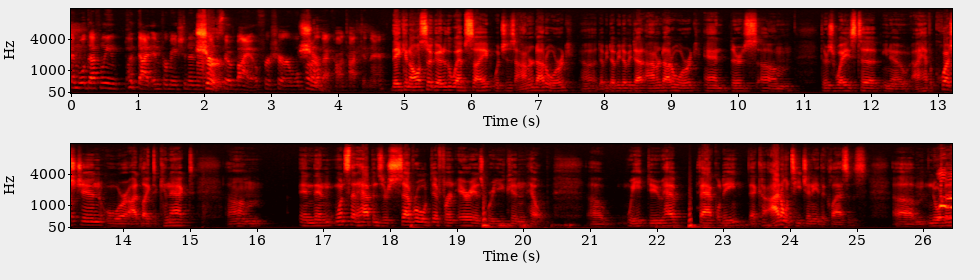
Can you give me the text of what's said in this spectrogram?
And we'll definitely put that information in our sure. episode bio for sure. We'll put sure. all that contact in there. They can also go to the website, which is honor.org, uh, www.honor.org, and there's, um, there's ways to, you know, I have a question or I'd like to connect. Um, and then once that happens, there's several different areas where you can help. Uh, we do have faculty that I don't teach any of the classes. Um, nor, do,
